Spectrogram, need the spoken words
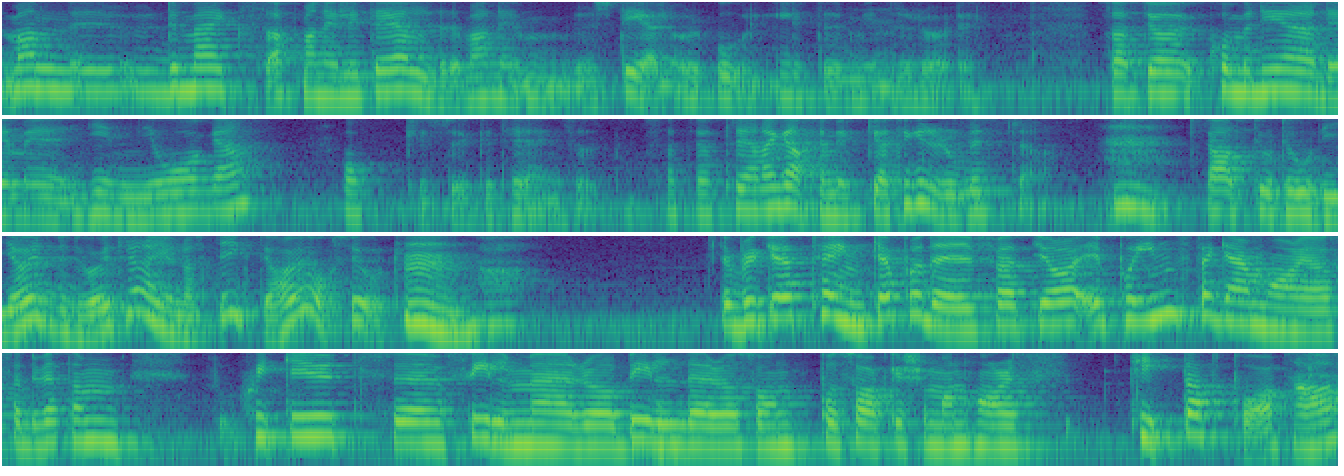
man, eh, det märks att man är lite äldre. Man är stel och, och lite mindre rörlig. Så att jag kombinerar det med yin-yoga och styrketräning. Så, så att jag tränar ganska mycket. Jag tycker det är roligt att träna. Jag har alltid gjort det. Och vi har ju, du har ju tränat gymnastik, det har jag också gjort. Mm. Jag brukar tänka på dig för att jag på Instagram har jag så du vet om de skickar ut eh, filmer och bilder och sånt på saker som man har tittat på. Ja.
